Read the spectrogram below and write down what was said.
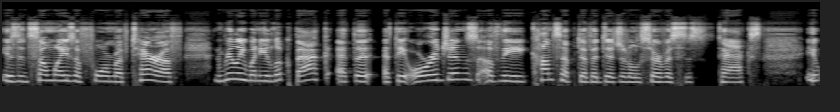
is in some ways a form of tariff. And really, when you look back at the at the origins of the concept of a digital services tax, it,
